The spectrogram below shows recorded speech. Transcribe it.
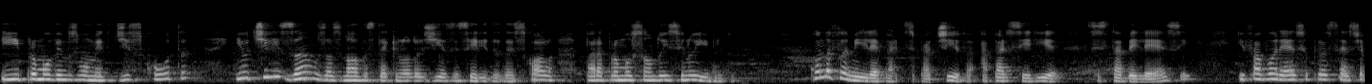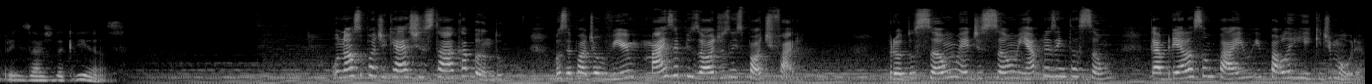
e promovemos um momento de escuta e utilizamos as novas tecnologias inseridas na escola para a promoção do ensino híbrido. Quando a família é participativa, a parceria se estabelece e favorece o processo de aprendizagem da criança. O nosso podcast está acabando. Você pode ouvir mais episódios no Spotify. Produção, edição e apresentação: Gabriela Sampaio e Paulo Henrique de Moura.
